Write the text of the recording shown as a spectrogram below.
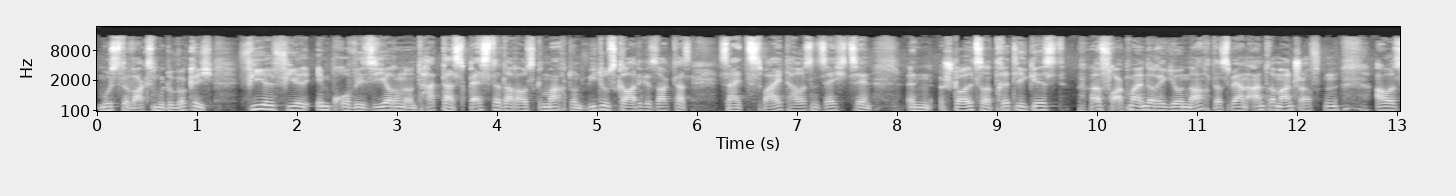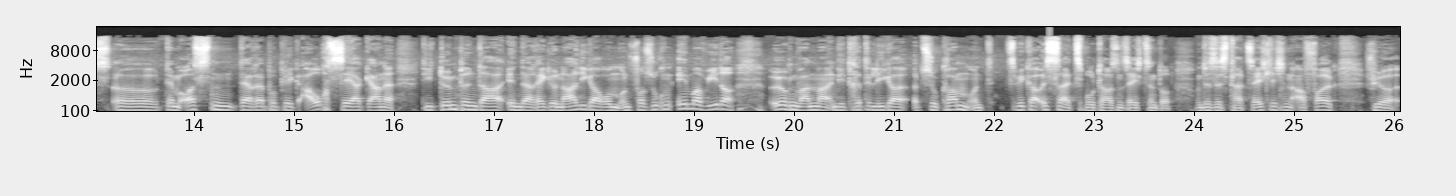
musste Wachsmuth wirklich viel, viel improvisieren und hat das Beste daraus gemacht. Und wie du es gerade gesagt hast, seit 2016 ein stolzer Drittligist. Frag mal in der Region nach. Das wären andere Mannschaften aus äh, dem Osten der Republik auch sehr gerne. Die dümpeln da in der Regionalliga rum und versuchen versuchen immer wieder irgendwann mal in die dritte Liga zu kommen. Und Zwickau ist seit 2016 dort. Und das ist tatsächlich ein Erfolg für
